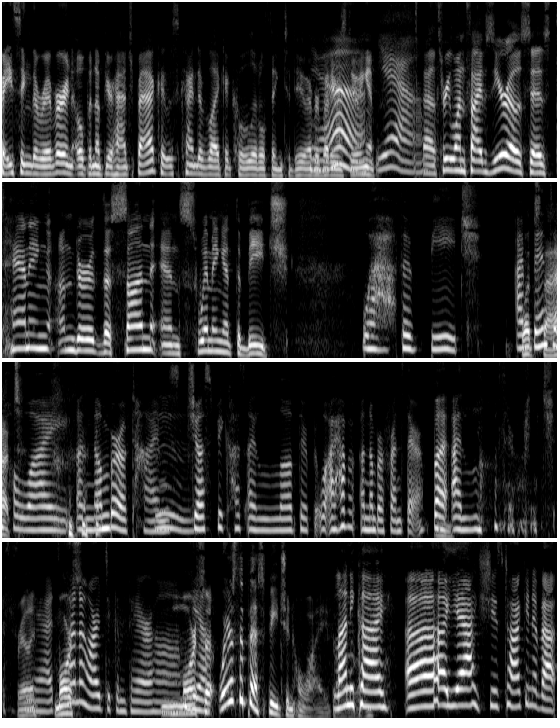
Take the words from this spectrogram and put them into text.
facing the river and open up your hatchback. It was kind of like a cool little thing to do. Everybody was doing it. Yeah. Uh, 3150 says tanning under the sun and swimming at the beach. Wow, the beach. I've What's been that? to Hawaii a number of times Mm. just because I love their. Well, I have a, a number of friends there, but I love their beaches. Really? Yeah, it's kind of hard to compare, huh? more Yeah. so. Where's the best beach in Hawaii? Lanikai. Uh, yeah, she's talking about.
